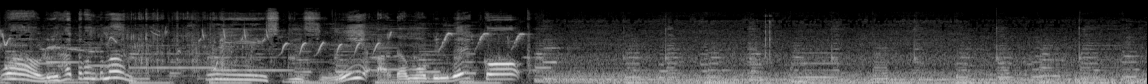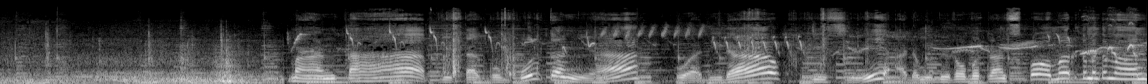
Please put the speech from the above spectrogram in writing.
Wow, lihat teman-teman. Wih, di sini ada mobil beko. Mantap, kita kumpulkan ya. Wadidaw, di sini ada mobil robot transformer, teman-teman.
